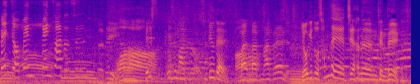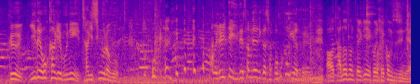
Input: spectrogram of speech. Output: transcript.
뺀줘, 뺀, 뺀줘도 쓰. 와. He's, he's my student, 아. my, my, my friend. 음. 여기도 3대째 하는 텐데 그 2대 호카게 분이 자기 친구라고 호카게? 어, 1대, 2대, 3대니까 자꾸 호카게 같아 아, 단어 선택이 거의 아. 베컴 수준이야.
